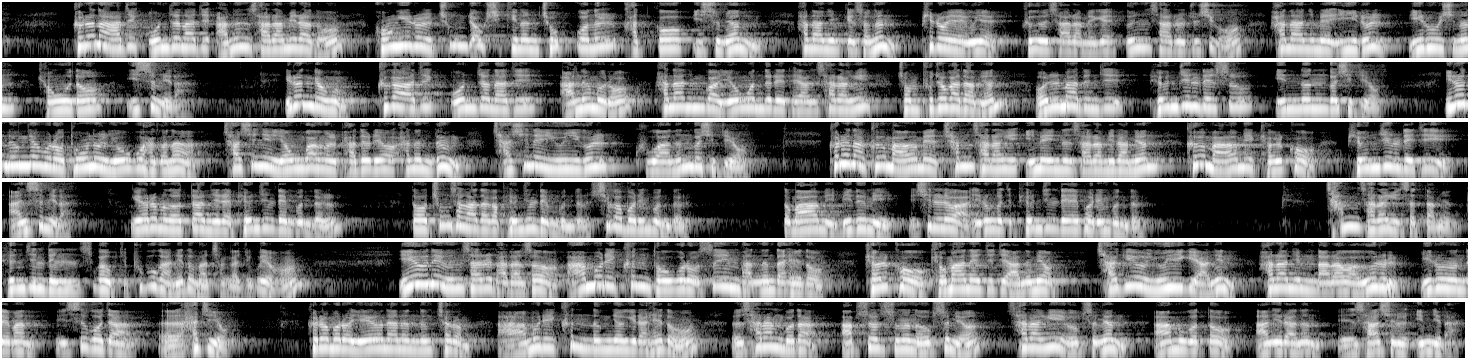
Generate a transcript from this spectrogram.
그러나 아직 온전하지 않은 사람이라도 공의를 충족시키는 조건을 갖고 있으면 하나님께서는 필요에 의해 그 사람에게 은사를 주시고 하나님의 일을 이루시는 경우도 있습니다. 이런 경우 그가 아직 온전하지 않으므로 하나님과 영혼들에 대한 사랑이 좀 부족하다면 얼마든지 변질될 수 있는 것이지요. 이런 능력으로 돈을 요구하거나 자신이 영광을 받으려 하는 등 자신의 유익을 구하는 것이지요. 그러나 그 마음에 참 사랑이 임해 있는 사람이라면 그 마음이 결코 변질되지 않습니다. 여러분 어떠한 일에 변질된 분들, 또 충성하다가 변질된 분들, 식어버린 분들, 또 마음이, 믿음이, 신뢰와 이런 것이 변질되어 버린 분들. 참 사랑이 있었다면 변질될 수가 없지. 부부가 아니도 마찬가지고요. 예언의 은사를 받아서 아무리 큰 도구로 쓰임 받는다 해도 결코 교만해지지 않으며 자기의 유익이 아닌 하나님 나라와 의를 이루는 데만 쓰고자 어, 하지요. 그러므로 예언하는 능처럼 아무리 큰 능력이라 해도 사랑보다 앞설 수는 없으며 사랑이 없으면 아무것도 아니라는 사실입니다.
